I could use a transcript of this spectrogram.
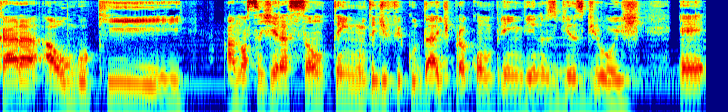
Cara, algo que a nossa geração tem muita dificuldade para compreender nos dias de hoje é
